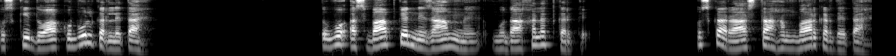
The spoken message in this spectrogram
اس کی دعا قبول کر لیتا ہے، تو وہ اسباب کے نظام میں مداخلت کر کے اس کا راستہ ہموار کر دیتا ہے۔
